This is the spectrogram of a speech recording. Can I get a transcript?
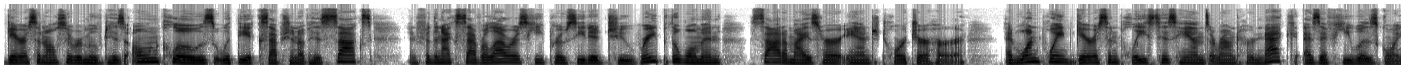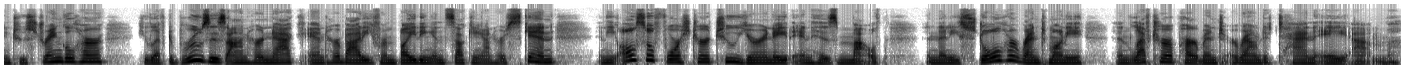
Garrison also removed his own clothes with the exception of his socks, and for the next several hours, he proceeded to rape the woman, sodomize her, and torture her. At one point, Garrison placed his hands around her neck as if he was going to strangle her. He left bruises on her neck and her body from biting and sucking on her skin, and he also forced her to urinate in his mouth. And then he stole her rent money and left her apartment around 10 a.m.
